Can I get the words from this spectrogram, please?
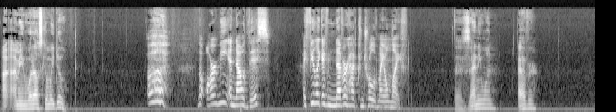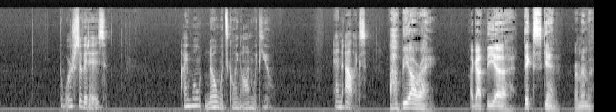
I, I mean, what else can we do? Ugh! The army and now this? I feel like I've never had control of my own life. Does anyone ever? The worst of it is, I won't know what's going on with you. And Alex. I'll be alright. I got the, uh, thick skin, remember?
